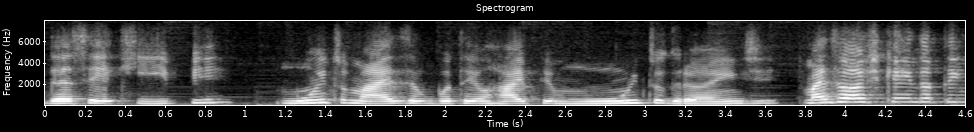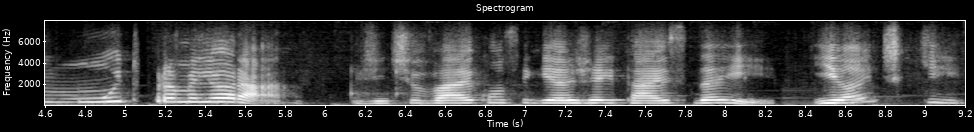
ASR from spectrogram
dessa equipe muito mais. Eu botei um hype muito grande. Mas eu acho que ainda tem muito para melhorar. A gente vai conseguir ajeitar isso daí. E antes que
